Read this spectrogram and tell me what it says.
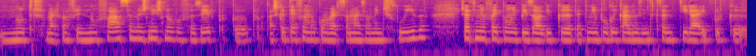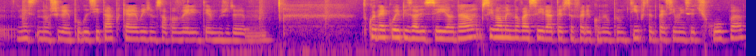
noutros mais para a frente não faça, mas neste não vou fazer porque pronto, acho que até foi uma conversa mais ou menos fluida. Já tinha feito um episódio que até tinha publicado, mas entretanto tirei porque nem, não cheguei a publicitar porque era mesmo só para ver em termos de, de quando é que o episódio saiu ou não. Possivelmente não vai sair à terça-feira como eu prometi, portanto peço imensa desculpa.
